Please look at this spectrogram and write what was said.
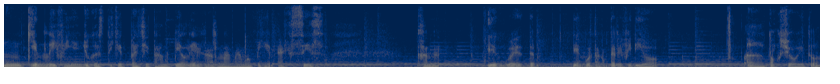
mungkin Livinya juga sedikit baca tampil ya karena memang pingin eksis. Karena yang gue yang gue tangkap dari video uh, talk show itu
